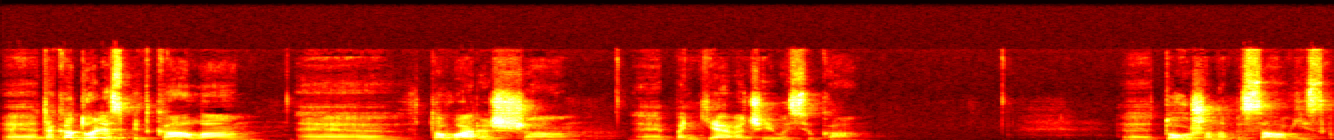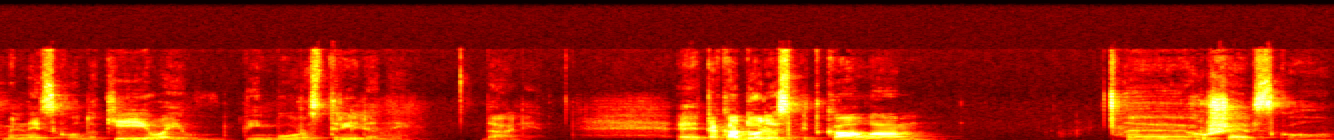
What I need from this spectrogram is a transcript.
Е, Така доля спіткала товариша Панькевича і Васюка. Е, Того, що написав в'їзд Хмельницького до Києва, і він був розстріляний далі. Е, Така доля спіткала е, Грушевського,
